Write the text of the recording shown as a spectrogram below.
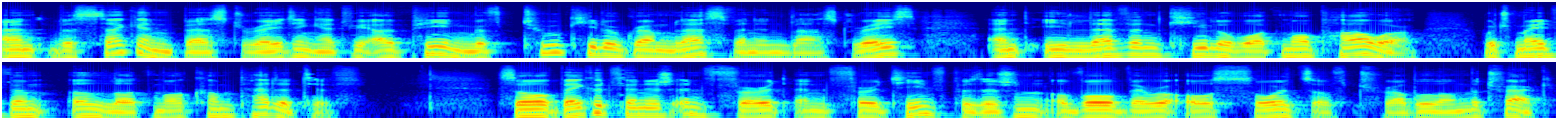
And the second best rating had the Alpine with 2 kg less than in last race and 11 kilowatt more power, which made them a lot more competitive. So they could finish in 3rd and 13th position, although there were all sorts of trouble on the track.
